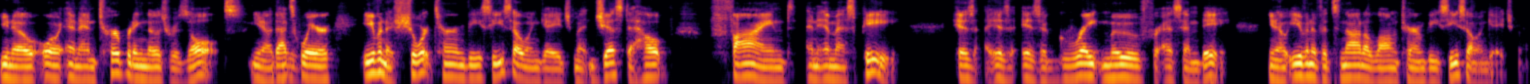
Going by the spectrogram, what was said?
you know, or and interpreting those results. You know, that's mm-hmm. where even a short-term vCISO engagement just to help find an MSP is is is a great move for SMB. You know, even if it's not a long-term vCISO engagement.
